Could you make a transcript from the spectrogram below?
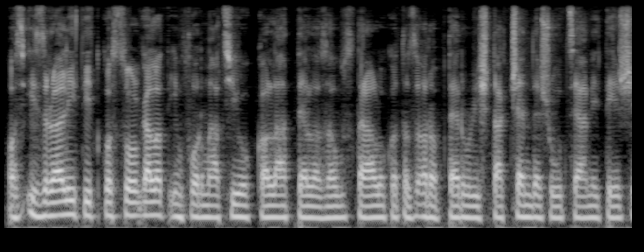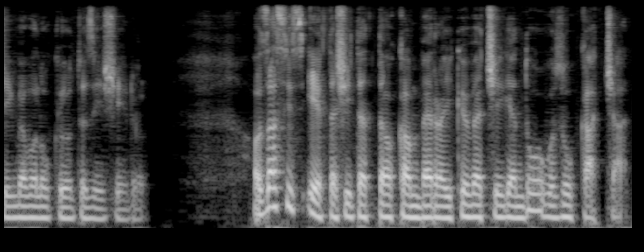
Az izraeli titkosszolgálat információkkal látta el az ausztrálokat az arab terroristák csendes óceáni térségbe való költözéséről. Az Assis értesítette a kamberai követségen dolgozó kácsát.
